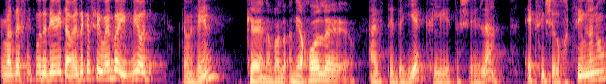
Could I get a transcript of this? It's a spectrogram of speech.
מה זה, איך מתמודדים איתם? איזה כיף שגם הם באים, מי עוד? אתה מבין? כן, אבל אני יכול... אה, אז תדייק לי את השאלה. אקסים שלוחצים לנו,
